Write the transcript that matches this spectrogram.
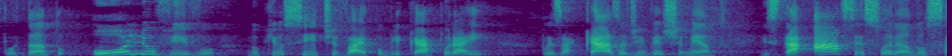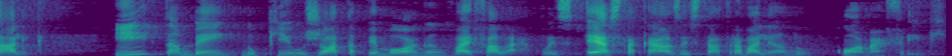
Portanto, olho vivo no que o CIT vai publicar por aí, pois a casa de investimento está assessorando o Salic, e também no que o JP Morgan vai falar, pois esta casa está trabalhando com a Marfrig.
